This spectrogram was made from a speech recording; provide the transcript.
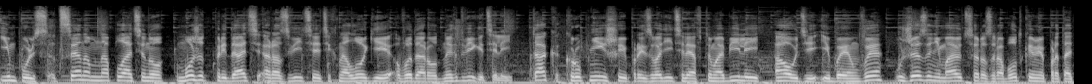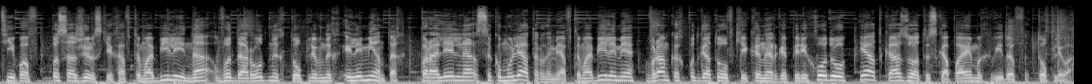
импульс ценам на платину может придать развитие технологии водородных двигателей. Так, крупнейшие производители автомобилей Audi и BMW уже занимаются разработками прототипов пассажирских автомобилей на водородных альтернативных топливных элементах, параллельно с аккумуляторными автомобилями в рамках подготовки к энергопереходу и отказу от ископаемых видов топлива.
